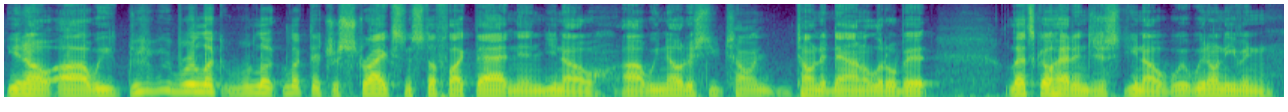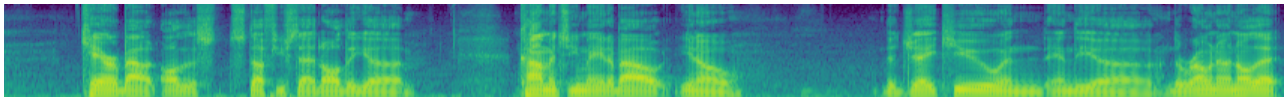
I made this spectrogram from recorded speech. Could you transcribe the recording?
you know, uh, we we look look looked at your strikes and stuff like that, and then you know, uh, we noticed you tone tone it down a little bit." let's go ahead and just you know we, we don't even care about all the stuff you said, all the uh, comments you made about you know the JQ and and the uh, the Rona and all that.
